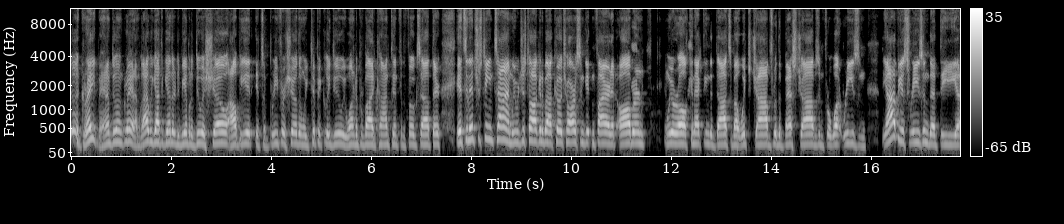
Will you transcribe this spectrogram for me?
Doing great, man. I'm doing great. I'm glad we got together to be able to do a show, albeit it's a briefer show than we typically do. We wanted to provide content for the folks out there. It's an interesting time. We were just talking about Coach Harsin getting fired at Auburn, and we were all connecting the dots about which jobs were the best jobs and for what reason. The obvious reason that the uh,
